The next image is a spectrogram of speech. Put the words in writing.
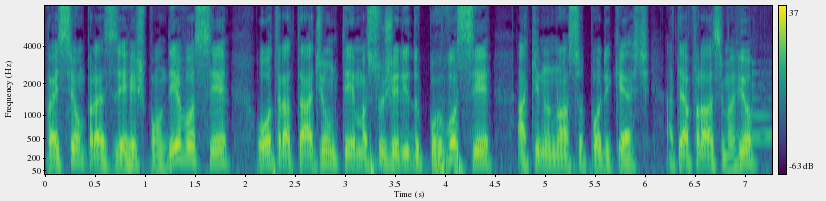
Vai ser um prazer responder você ou tratar de um tema sugerido por você aqui no nosso podcast. Até a próxima, viu?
